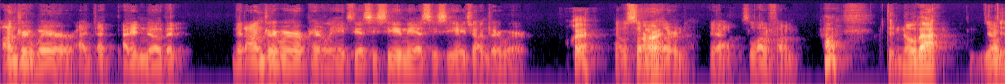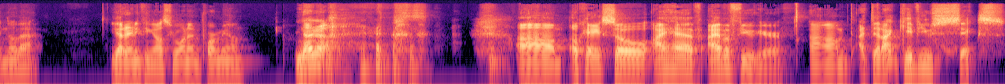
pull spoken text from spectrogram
Andre Ware. I, I, I didn't know that that Andre Ware apparently hates the SEC and the SEC hates Andre Ware. Okay, that was something right. I learned. Yeah, it's a lot of fun. Huh. Didn't know that. Yep. Didn't know that. You got anything else you want to inform me on? No, no. um, okay, so I have I have a few here. Um, did I give you six?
